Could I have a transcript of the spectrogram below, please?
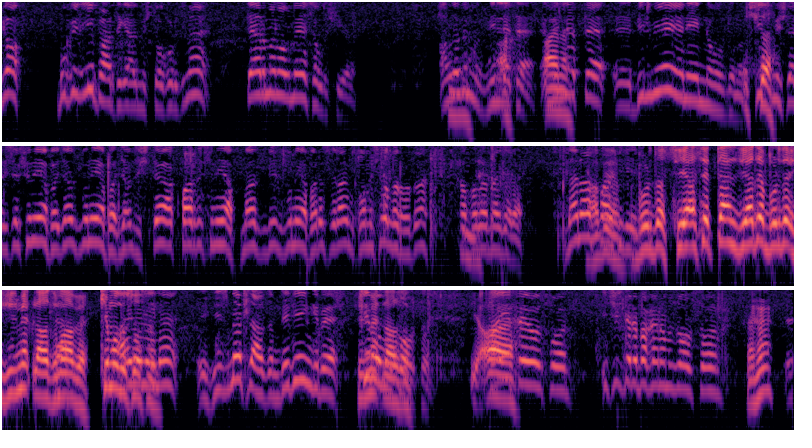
yok. Bugün İyi Parti gelmiş dokurucuna derman olmaya çalışıyor. Anladın mı millete? E, Ah, aynen. millet de e, bilmiyor ya neyin ne olduğunu. İşte. Gitmişler işte şunu yapacağız, bunu yapacağız. İşte AK Partisi'ni yapmaz, biz bunu yaparız falan konuşuyorlar orada kafalarına göre. Ben AK Abi Partiliyim. burada siyasetten ziyade burada hizmet lazım Ha, abi. Kim olursa Aynen olsun. öyle. E, hizmet lazım. Dediğin gibi kim Hizmet olursa lazım. olsun. Ya, Tayyip Bey olsun, İçişleri Bakanımız olsun, Hı hı. e,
